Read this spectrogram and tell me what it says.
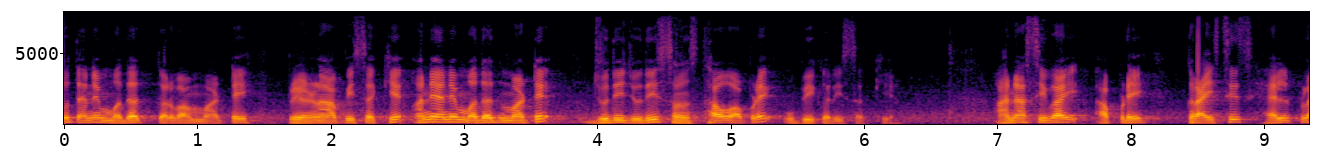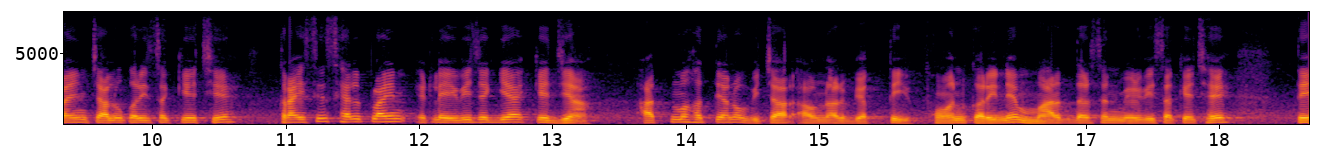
તો તેને મદદ કરવા માટે પ્રેરણા આપી શકીએ અને એને મદદ માટે જુદી જુદી સંસ્થાઓ આપણે ઊભી કરી શકીએ. આના સિવાય આપણે ક્રાઇસિસ હેલ્પલાઇન ચાલુ કરી શકીએ છીએ. ક્રાઇસિસ હેલ્પલાઇન એટલે એવી જગ્યા કે જ્યાં આત્મહત્યાનો વિચાર આવનાર વ્યક્તિ ફોન કરીને માર્ગદર્શન મેળવી શકે છે, તે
